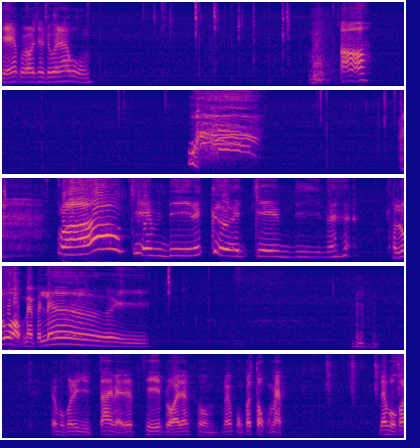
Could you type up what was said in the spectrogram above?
เชฟเราจะดูนะครับผมอ๋อว้าวเกมดีนะเกิดเกมดีนะฮะทะลุออกแมปไปเลยแล้วผมก็เลยอยู่ใต้แมปทีร้อยแล้วผมแล้วผมก็ตกแมปแล้วผมก็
